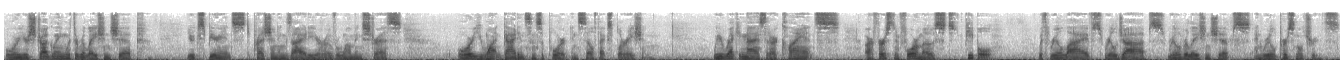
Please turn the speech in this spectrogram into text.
or you're struggling with a relationship you experience depression, anxiety, or overwhelming stress, or you want guidance and support in self exploration. We recognize that our clients are first and foremost people with real lives, real jobs, real relationships, and real personal truths.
